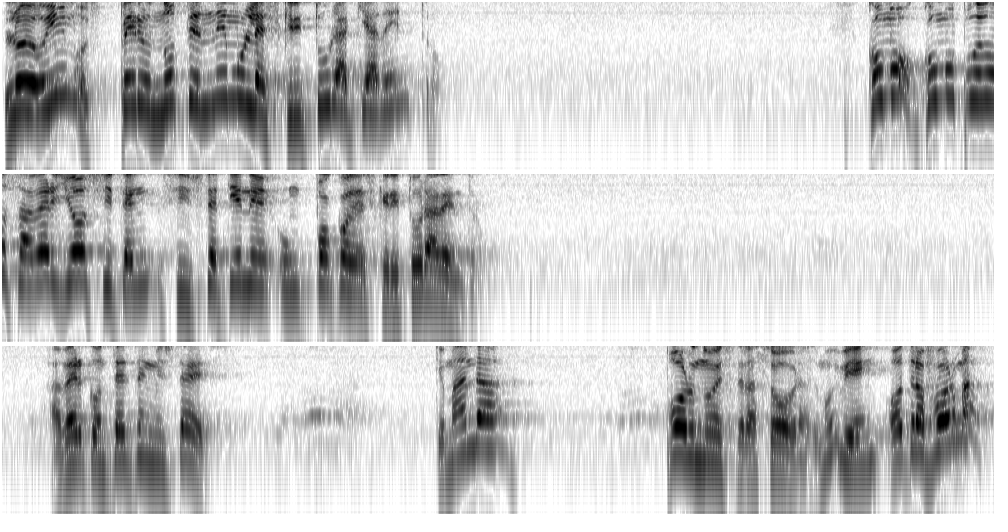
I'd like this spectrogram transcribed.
Lo oímos, pero no tenemos la escritura aquí adentro. ¿Cómo, cómo puedo saber yo si, si usted tiene un poco de escritura adentro? A ver, contéstenme ustedes. ¿Qué manda? Por nuestras obras. Muy bien. ¿Otra forma?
